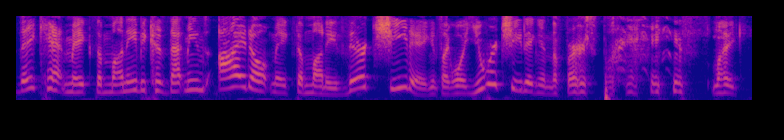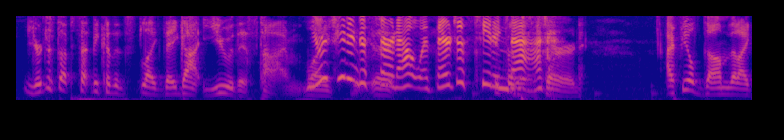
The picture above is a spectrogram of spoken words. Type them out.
they can't make the money because that means I don't make the money. They're cheating. It's like, well, you were cheating in the first place. like you're just upset because it's like they got you this time. you were cheating to uh, start out with. They're just cheating it's back. absurd. I feel dumb that I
